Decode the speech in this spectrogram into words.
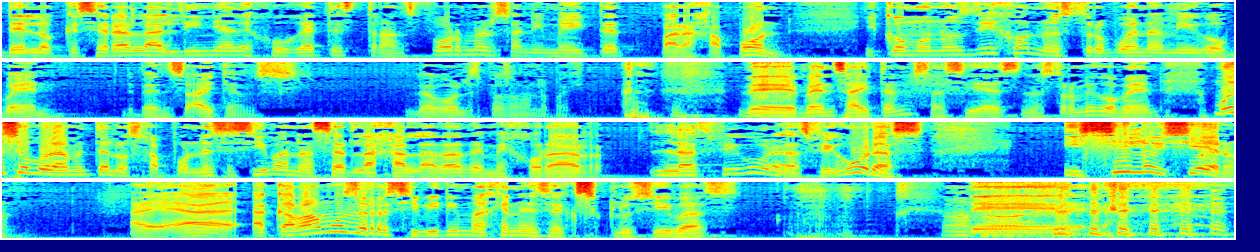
de lo que será la línea de juguetes Transformers Animated para Japón. Y como nos dijo nuestro buen amigo Ben, de Ben's Items, luego les pasamos la página, de Ben's Items, así es, nuestro amigo Ben, muy seguramente los japoneses iban a hacer la jalada de mejorar Las figuras. las figuras. Y sí lo hicieron. A- a- acabamos de recibir imágenes exclusivas Ajá. de,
